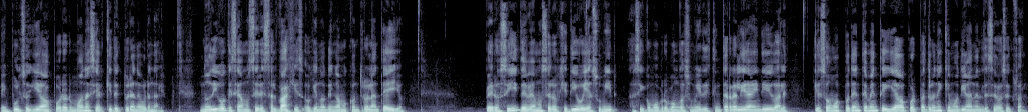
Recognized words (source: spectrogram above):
e impulsos guiados por hormonas y arquitectura neuronal. No digo que seamos seres salvajes o que no tengamos control ante ello, pero sí debemos ser objetivos y asumir, así como propongo asumir distintas realidades individuales, que somos potentemente guiados por patrones que motivan el deseo sexual.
